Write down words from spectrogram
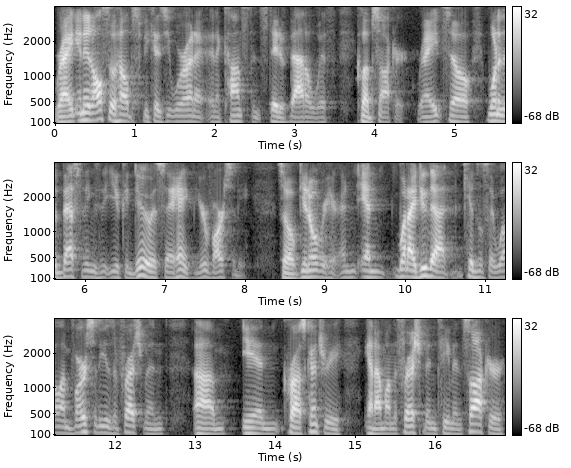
Right. And it also helps because you were a, in a constant state of battle with club soccer, right? So one of the best things that you can do is say, hey, you're varsity. So get over here. And and when I do that, kids will say, well, I'm varsity as a freshman um, in cross country, and I'm on the freshman team in soccer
